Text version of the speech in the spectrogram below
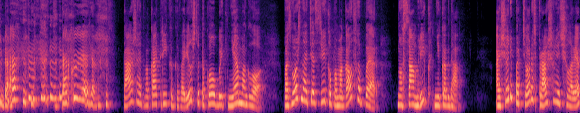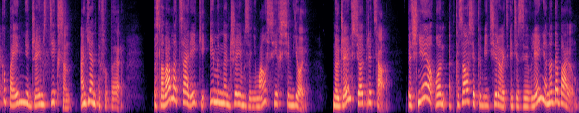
Да? Ты так уверен? Даже адвокат Рика говорил, что такого быть не могло. Возможно, отец Рика помогал ФБР, но сам Рик никогда. А еще репортеры спрашивали человека по имени Джеймс Диксон, агента ФБР. По словам отца Рики, именно Джеймс занимался их семьей. Но Джеймс все отрицал. Точнее, он отказался комментировать эти заявления, но добавил,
